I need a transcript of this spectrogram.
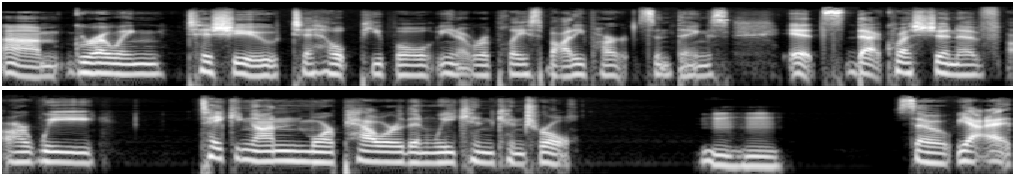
um, growing tissue to help people, you know, replace body parts and things. It's that question of are we taking on more power than we can control? hmm So yeah, I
